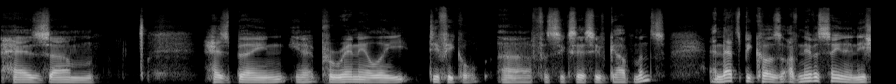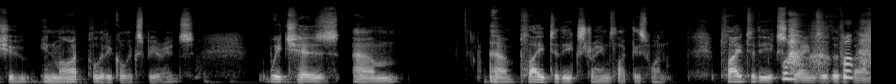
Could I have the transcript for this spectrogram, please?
has um, has been, you know, perennially difficult uh, for successive governments, and that's because I've never seen an issue in my political experience which has um, um, played to the extremes like this one, played to the extremes of the Well, debate.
